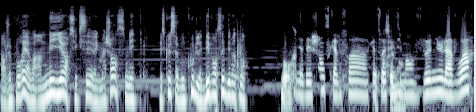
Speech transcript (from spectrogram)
Alors je pourrais avoir un meilleur succès avec ma chance, mais est-ce que ça vaut le coup de la dépenser dès maintenant? Bon, Il y a des chances qu'elle soit, qu'elle soit effectivement venue la voir.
